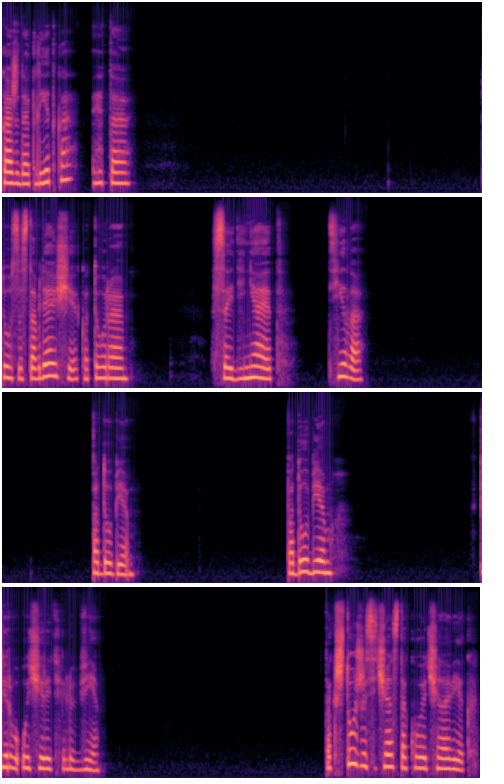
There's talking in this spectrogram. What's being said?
Каждая клетка — это то составляющее, которое соединяет тело подобием. Подобием первую очередь любви. Так что же сейчас такое человек?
